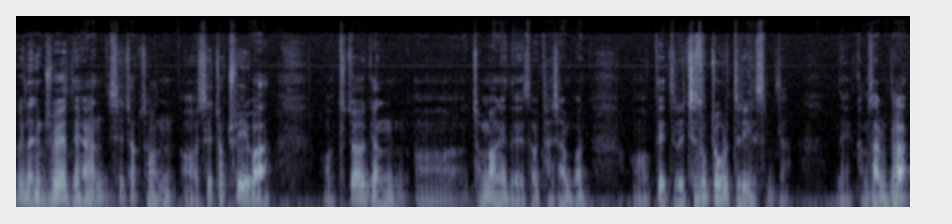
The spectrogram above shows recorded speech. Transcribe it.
은행주에 대한 실적 전 어, 실적 추이와 어, 투자 의견 어, 전망에 대해서 다시 한번 어, 업데이트를 지속적으로 드리겠습니다. 네, 감사합니다.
